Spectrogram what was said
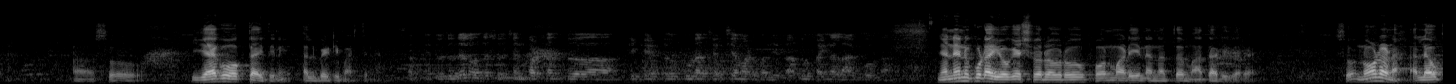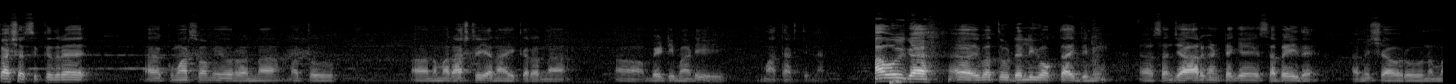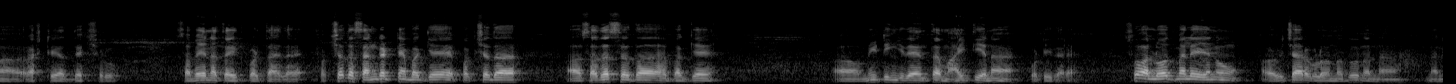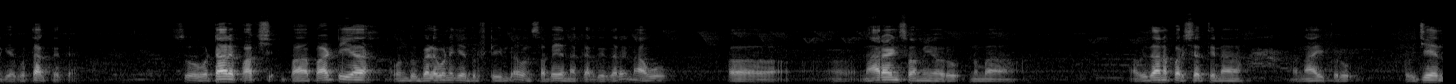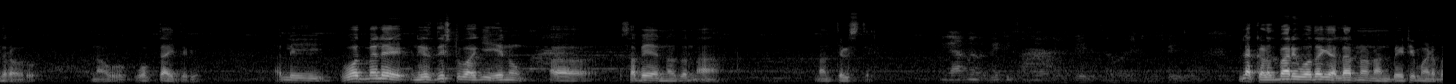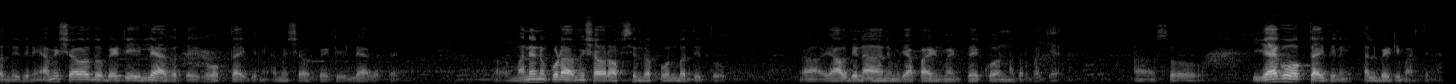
ಸೊ ಈಗ ಹೇಗೂ ಹೋಗ್ತಾ ಇದ್ದೀನಿ ಅಲ್ಲಿ ಭೇಟಿ ಮಾಡ್ತೀನಿ. ನೆನ್ನೆನೂ ಕೂಡ ಯೋಗೇಶ್ವರ್ ಅವರು ಫೋನ್ ಮಾಡಿ ನನ್ನ ಹತ್ರ ಮಾತಾಡಿದ್ದಾರೆ. ಸೊ ನೋಡೋಣ. ಅಲ್ಲಿ ಅವಕಾಶ ಸಿಕ್ಕಿದ್ರೆ ಕುಮಾರಸ್ವಾಮಿ ಅವರನ್ನ ಮತ್ತು ನಮ್ಮ ರಾಷ್ಟ್ರೀಯ ನಾಯಕರನ್ನ ಭೇಟಿ ಮಾಡಿ ಮಾತಾಡ್ತೀನಿ ನಾನು. ನಾವು ಈಗ ಇವತ್ತು ಡೆಲ್ಲಿಗೆ ಹೋಗ್ತಾ ಇದ್ದೀನಿ. ಸಂಜೆ ಆರು ಗಂಟೆಗೆ ಸಭೆ ಇದೆ. ಅಮಿತ್ ಶಾ ಅವರು ನಮ್ಮ ರಾಷ್ಟ್ರೀಯ ಅಧ್ಯಕ್ಷರು ಸಭೆಯನ್ನು ತೆಗೆದುಕೊಳ್ತಾ ಇದ್ದಾರೆ. ಪಕ್ಷದ ಸಂಘಟನೆ ಬಗ್ಗೆ, ಪಕ್ಷದ ಸದಸ್ಯದ ಬಗ್ಗೆ ಮೀಟಿಂಗ್ ಇದೆ ಅಂತ ಮಾಹಿತಿಯನ್ನು ಕೊಟ್ಟಿದ್ದಾರೆ. ಸೊ ಅಲ್ಲಿ ಹೋದ್ಮೇಲೆ ಏನು ವಿಚಾರಗಳು ಅನ್ನೋದು ನನ್ನ, ನನಗೆ ಗೊತ್ತಾಗ್ತೈತೆ. ಸೊ ಒಟ್ಟಾರೆ ಪಕ್ಷ ಪಾರ್ಟಿಯ ಒಂದು ಬೆಳವಣಿಗೆ ದೃಷ್ಟಿಯಿಂದ ಒಂದು ಸಭೆಯನ್ನು ಕರೆದಿದ್ದಾರೆ. ನಾವು ನಾರಾಯಣ ಸ್ವಾಮಿಯವರು ನಮ್ಮ ವಿಧಾನ ಪರಿಷತ್ತಿನ ನಾಯಕರು ವಿಜಯೇಂದ್ರ ಅವರು ನಾವು ಹೋಗ್ತಾ ಇದ್ದೀರಿ. ಅಲ್ಲಿ ಹೋದ್ಮೇಲೆ ನಿರ್ದಿಷ್ಟವಾಗಿ ಏನು ಸಭೆ ಅನ್ನೋದನ್ನ ನಾನು ತಿಳಿಸ್ತೀನಿ. ಇಲ್ಲ ಕಳೆದ ಬಾರಿ ಹೋದಾಗ ಎಲ್ಲರನ್ನೂ ನಾನು ಭೇಟಿ ಮಾಡಿ ಬಂದಿದ್ದೀನಿ. ಅಮಿತ್ ಶಾ ಅವ್ರದ್ದು ಭೇಟಿ ಇಲ್ಲೇ ಆಗುತ್ತೆ ಈಗ ಹೋಗ್ತಾ ಇದ್ದೀನಿ. ಅಮಿತ್ ಶಾ ಅವ್ರ ಭೇಟಿ ಇಲ್ಲೇ ಆಗುತ್ತೆ. ಮನೆಯೂ ಕೂಡ ಅಮಿತ್ ಶಾ ಅವ್ರ ಆಫೀಸಿಂದ ಫೋನ್ ಬಂದಿತ್ತು. ಯಾವ ದಿನ ನಿಮಗೆ ಅಪಾಯಿಂಟ್ಮೆಂಟ್ ಬೇಕು ಅನ್ನೋದ್ರ ಬಗ್ಗೆ. ಸೊ ಈಗ ಹೇಗೂ ಹೋಗ್ತಾ ಇದ್ದೀನಿ ಅಲ್ಲಿ ಭೇಟಿ ಮಾಡ್ತೀನಿ.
